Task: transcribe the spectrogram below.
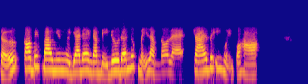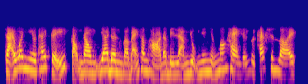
sử, có biết bao nhiêu người da đen đã bị đưa đến nước Mỹ làm nô lệ trái với ý nguyện của họ. Trải qua nhiều thế kỷ, cộng đồng, gia đình và bản thân họ đã bị lạm dụng như những món hàng để người khác sinh lợi.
